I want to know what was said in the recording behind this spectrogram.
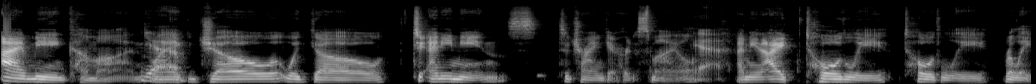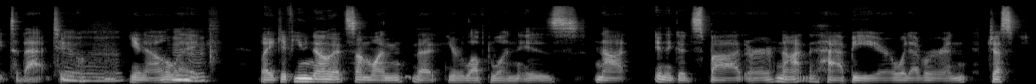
I mean, come on. Yeah. Like, Joe would go to any means to try and get her to smile. Yeah. I mean, I totally, totally relate to that too. Mm. You know, Mhm. like, like if you know that someone that your loved one is not in a good spot or not happy or whatever, and just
